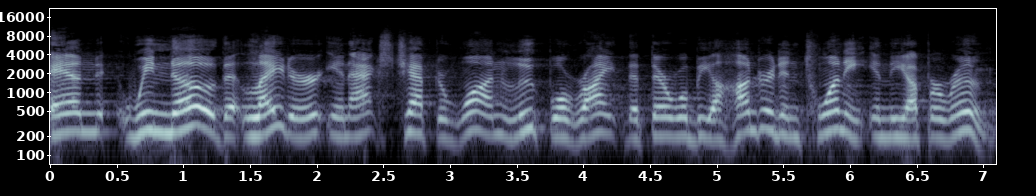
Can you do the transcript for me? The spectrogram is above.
And we know that later in Acts chapter 1, Luke will write that there will be 120 in the upper room.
